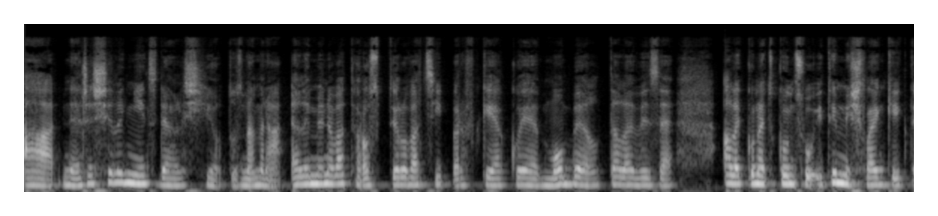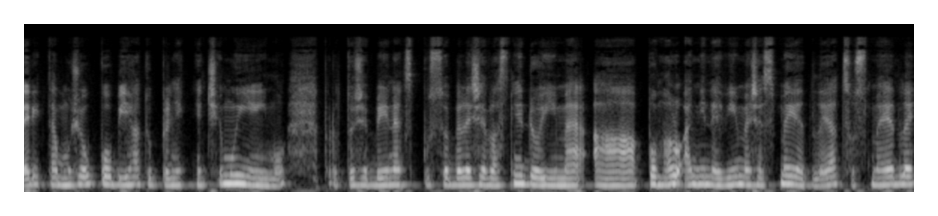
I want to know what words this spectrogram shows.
a neřešili nic dalšího. To znamená eliminovat roz rozptilovací prvky, jako je mobil, televize, ale konec konců i ty myšlenky, které tam můžou pobíhat úplně k něčemu jinému, protože by jinak způsobili, že vlastně dojíme a pomalu ani nevíme, že jsme jedli a co jsme jedli,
